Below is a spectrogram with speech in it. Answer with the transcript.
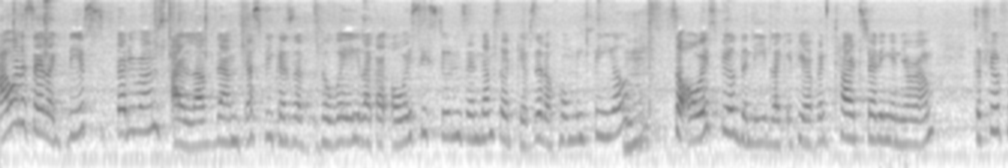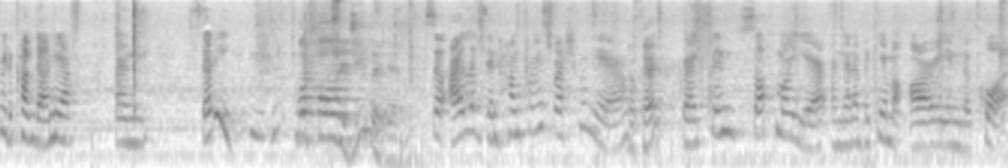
I want to say like these study rooms, I love them just because of the way like I always see students in them, so it gives it a homey feel. Mhm. So always feel the need like if you're ever tired studying in your room, to feel free to come down here and study. What hall did you live in? So I lived in Humphreys freshman year, Okay. Gregson sophomore year, and then I became an RA in the quad.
